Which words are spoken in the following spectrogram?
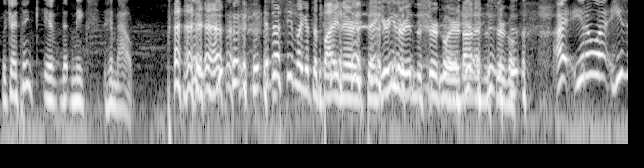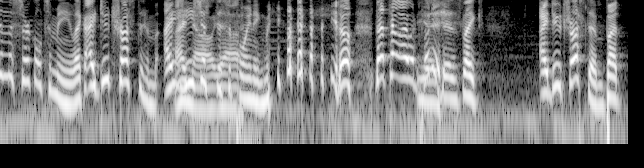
which I think if that makes him out. It does seem like it's a binary thing. You're either in the circle or you're not in the circle. I, you know what? He's in the circle to me. Like I do trust him. I, I he's know, just yeah. disappointing me. you know, that's how I would put Yeah. it. Is like, I do trust him, but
